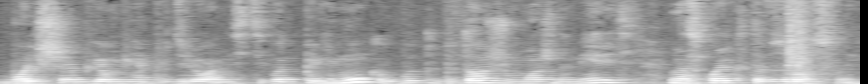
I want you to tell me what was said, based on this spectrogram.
больший объем неопределенности, вот по нему как будто бы тоже можно мерить, насколько ты взрослый.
